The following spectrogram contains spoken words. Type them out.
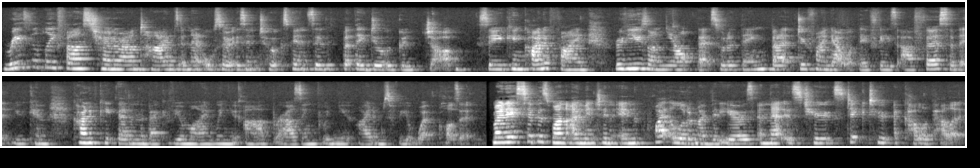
reasonably fast turnaround times and that also isn't too expensive but they do a good job. So you can kind of find reviews on Yelp, that sort of thing, but do find out what their fees are first so that you can kind of keep that in the back of your mind when you are browsing for new items for your work closet. My next tip is one I mention in quite a lot of my videos and that is to stick to a colour palette.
